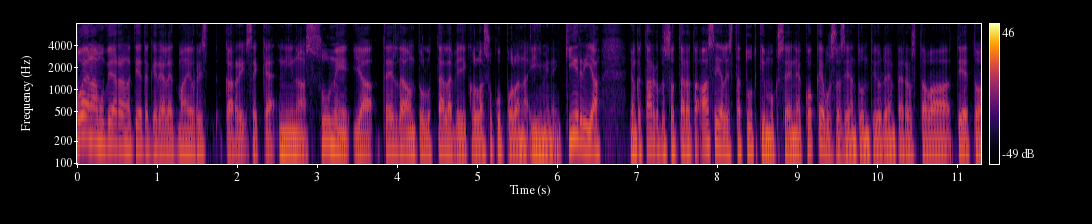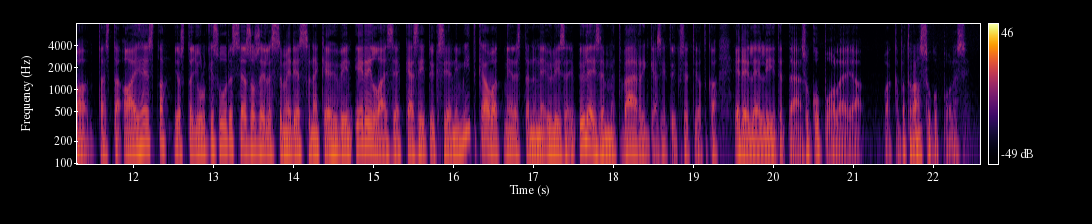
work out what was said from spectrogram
Pojan aamun vieraana tietokirjailijat Majuri Kari sekä Nina Suni ja teiltä on tullut tällä viikolla sukupuolena ihminen kirja, jonka tarkoitus on tarjota asiallista tutkimukseen ja kokemusasiantuntijuuden perustavaa tietoa tästä aiheesta, josta julkisuudessa ja sosiaalisessa mediassa näkee hyvin erilaisia käsityksiä. Niin mitkä ovat mielestäni ne yleisemmät väärinkäsitykset, jotka edelleen liitetään sukupuoleen ja vaikkapa transsukupuolisiin?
